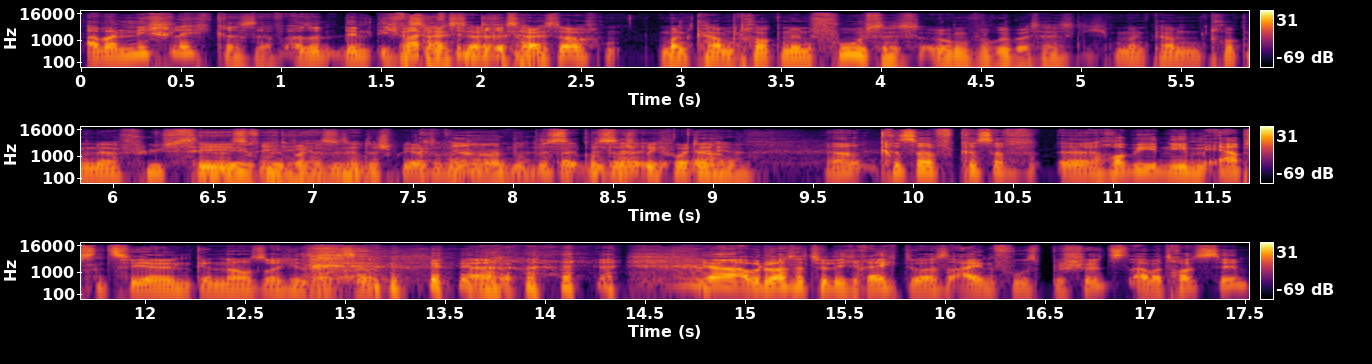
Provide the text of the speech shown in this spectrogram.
Aber nicht schlecht, Christoph. Also den, ich Das warte auf heißt, den ja, dritten. das heißt auch, man kam trockenen Fußes irgendwo rüber. Das heißt nicht, man kam trockener Füße Ja, das richtig, rüber. Das ist ja du. das Sprichwort Ja, du ne? bist- da kommt bist das ja- Sprichwort ja. daher. Ja, Christoph, Christoph äh, Hobby neben Erbsen zählen, genau solche Sätze. Äh, ja, aber du hast natürlich recht, du hast einen Fuß beschützt, aber trotzdem,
